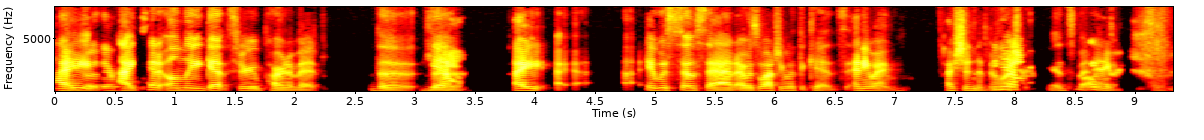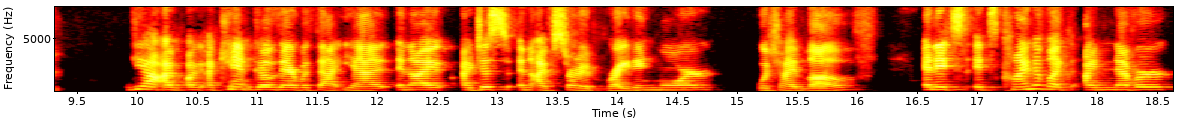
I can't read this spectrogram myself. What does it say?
I, can't I, I could only get through part of it. The, the yeah. I, I, it was so sad. I was watching with the kids. Anyway, I shouldn't have been yeah. watching kids, but anyway. Yeah, I, I can't go there with that yet. And I, I just, and I've started writing more, which I love. And it's, it's kind of like I never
